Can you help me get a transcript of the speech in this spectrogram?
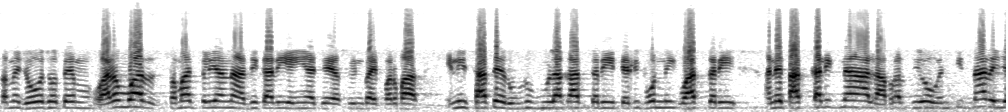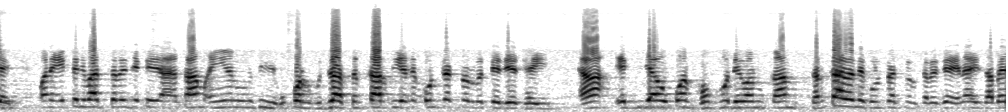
તમે જોવો છો તેમ વારંવાર સમાજ કલ્યાણના અધિકારી અહીંયા છે અશ્વિનભાઈ પરમાર. એની સાથે રૂબરૂ મુલાકાત કરી, ટેલિફોનની વાત કરી અને તાત્કાલિકના લાભાર્થીઓ વંચિત ના રહી જાય. પણ એક જ વાત કરે છે કે આ કામ અહીંયાનું નથી, ઉપર ગુજરાત સરકારથી અને કોન્ટ્રાક્ટર વચ્ચે જે છે આ એકબીજા ઉપર ખોખો દેવાનું કામ સરકાર અને કોન્ટ્રાક્ટર કરે છે. એના હિસાબે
